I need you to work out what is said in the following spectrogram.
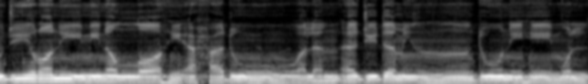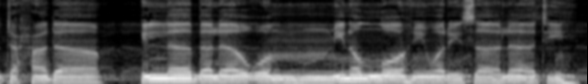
يجيرني من الله أحد ولن أجد من دونه ملتحدا إلا بلاغا من الله ورسالاته.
